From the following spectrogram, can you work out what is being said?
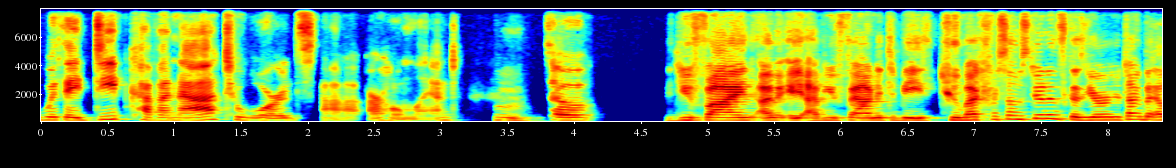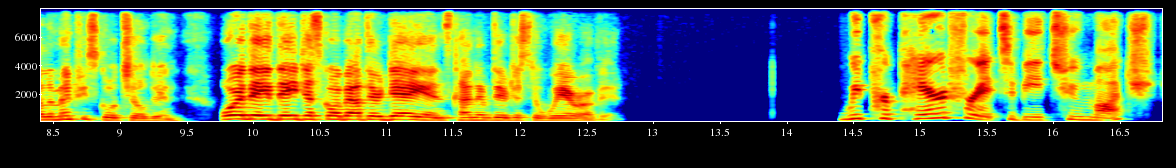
with a deep kavanah towards uh, our homeland. Hmm. So, did you find? I mean, have you found it to be too much for some students? Because you're you're talking about elementary school children, or they they just go about their day and it's kind of they're just aware of it we prepared for it to be too much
